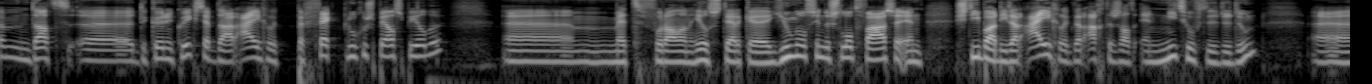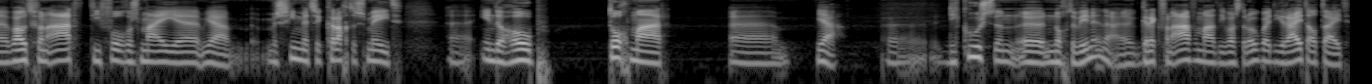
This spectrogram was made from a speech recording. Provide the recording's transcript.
Um, dat de Keuring Quickstep daar eigenlijk perfect ploegenspel speelde. Uh, met vooral een heel sterke Jungels in de slotfase. En Stiba die daar eigenlijk daarachter zat en niets hoefde te doen. Uh, Wout van Aert die volgens mij uh, ja, misschien met zijn krachten smeet. In de hoop toch maar ehm, ja, die koers nog te winnen. Nou, Greg van Avermaat die was er ook bij. Die rijdt altijd.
